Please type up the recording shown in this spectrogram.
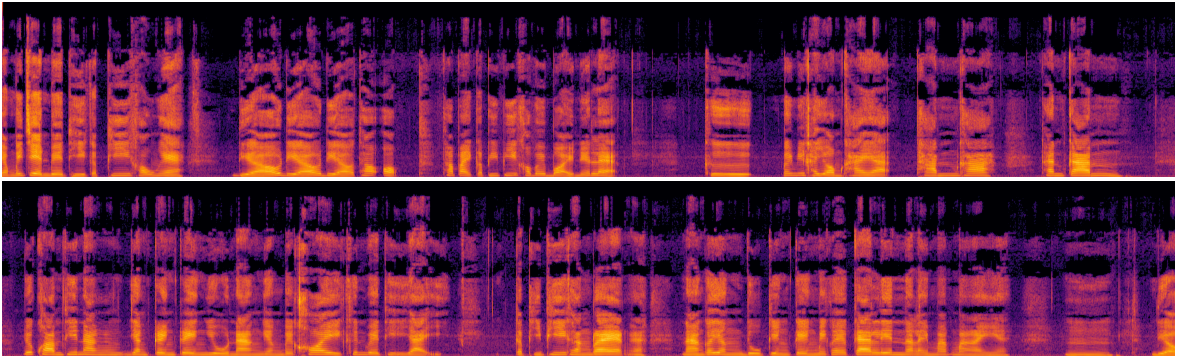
ยังไม่เจนเวทีกับพี่เขาไงเดี๋ยวเดี๋ยวเดี๋ยวถ้าออก ถ้าไปกับพี่ๆเขาบ่อยๆนี่แหละ คือไม่มีใครยอมใครอะ่ะ ทันค่ะ ทันกัน ด้วยความที่นางยังเกรงๆอยู่นางยังไม่ค่อยขึ้นเวทีใหญ่ กับพี่ๆครั้งแรกไงนางก็ยังดูเกรงๆไม่ค่อยกล้าเล่นอะไรมากมายไงอืม เดี๋ยว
